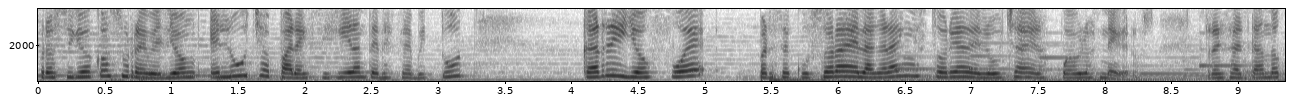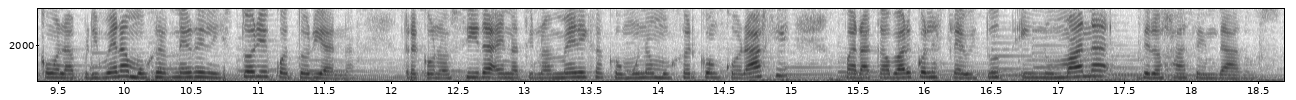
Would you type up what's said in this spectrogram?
prosiguió con su rebelión en lucha para exigir ante la esclavitud. Carrillo fue persecutora de la gran historia de lucha de los pueblos negros, resaltando como la primera mujer negra en la historia ecuatoriana, reconocida en Latinoamérica como una mujer con coraje para acabar con la esclavitud inhumana de los hacendados.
